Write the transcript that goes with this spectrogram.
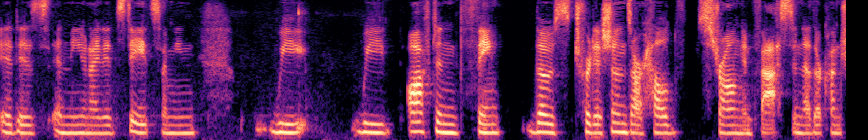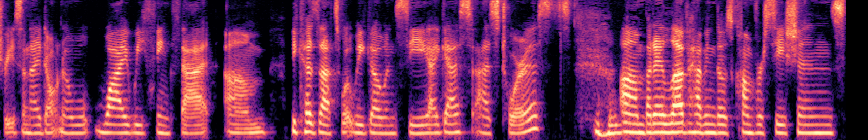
it is in the united states. I mean we we often think those traditions are held strong and fast in other countries and i don't know why we think that um, because that's what we go and see i guess as tourists mm-hmm. um, but i love having those conversations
